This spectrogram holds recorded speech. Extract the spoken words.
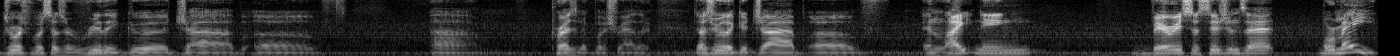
George Bush does a really good job of, um, President Bush, rather, does a really good job of enlightening various decisions that were made.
